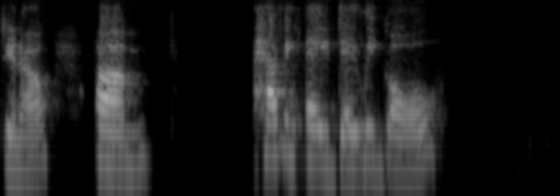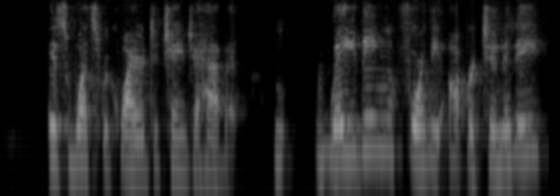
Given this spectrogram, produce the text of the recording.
do you know? Um, having a daily goal is what's required to change a habit. Waiting for the opportunity,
